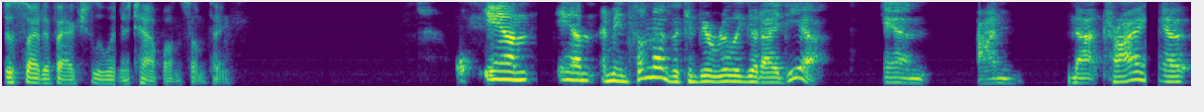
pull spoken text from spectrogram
decide if I actually want to tap on something and and I mean sometimes it can be a really good idea, and I'm not trying it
